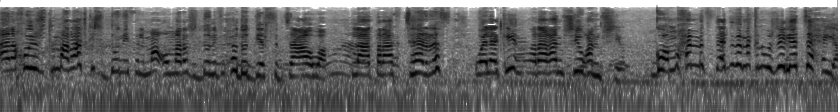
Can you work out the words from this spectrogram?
أنا خويا جوج المرات كيشدوني في الماء ومرة شدوني في الحدود ديال سبته هو لا طرات تهرس. ولكن راه غنمشيو غنمشيو محمد السعديد أنا كنوجه ليه التحية؟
